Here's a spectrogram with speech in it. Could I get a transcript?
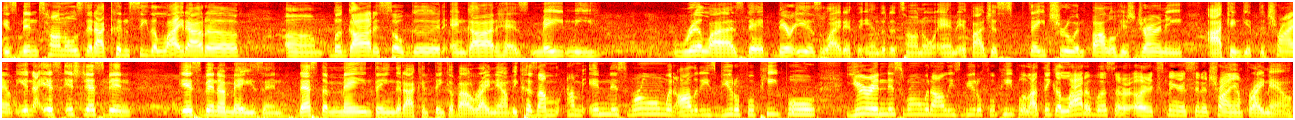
it's been tunnels that I couldn't see the light out of, um, but God is so good, and God has made me realize that there is light at the end of the tunnel, and if I just stay true and follow His journey, I can get the triumph. You know, it's it's just been it's been amazing. That's the main thing that I can think about right now because I'm I'm in this room with all of these beautiful people. You're in this room with all these beautiful people. I think a lot of us are, are experiencing a triumph right now.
